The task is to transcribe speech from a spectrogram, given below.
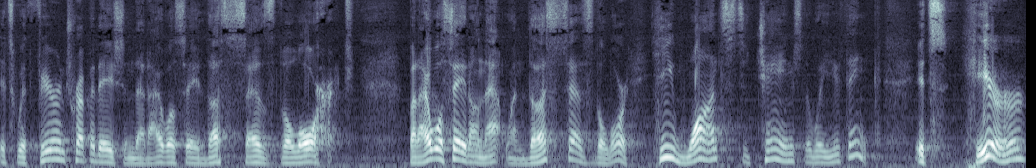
it's with fear and trepidation that I will say, Thus says the Lord. But I will say it on that one, Thus says the Lord. He wants to change the way you think. It's here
